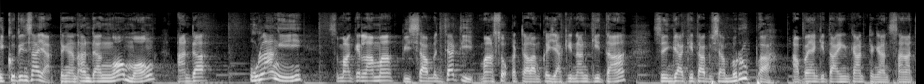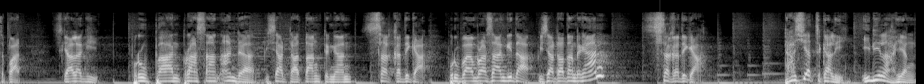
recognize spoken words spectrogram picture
Ikutin saya. Dengan Anda ngomong, Anda ulangi, semakin lama bisa menjadi masuk ke dalam keyakinan kita, sehingga kita bisa merubah apa yang kita inginkan dengan sangat cepat. Sekali lagi, perubahan perasaan Anda bisa datang dengan seketika. Perubahan perasaan kita bisa datang dengan seketika. Dahsyat sekali. Inilah yang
